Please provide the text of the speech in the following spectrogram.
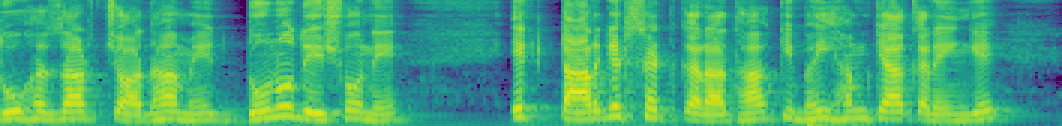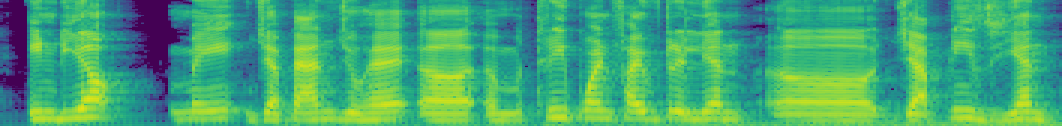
2014 में दोनों देशों ने एक टारगेट सेट करा था कि भाई हम क्या करेंगे? इंडिया में जापान जो है three point five trillion Japanese yen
